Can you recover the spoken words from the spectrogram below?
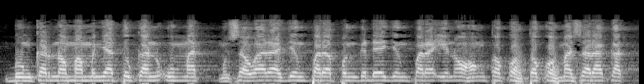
Bung Karnoma menyatukan umat. Musyawarah jeung para penggede jeung para inohong tokoh-tokoh masyarakat.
